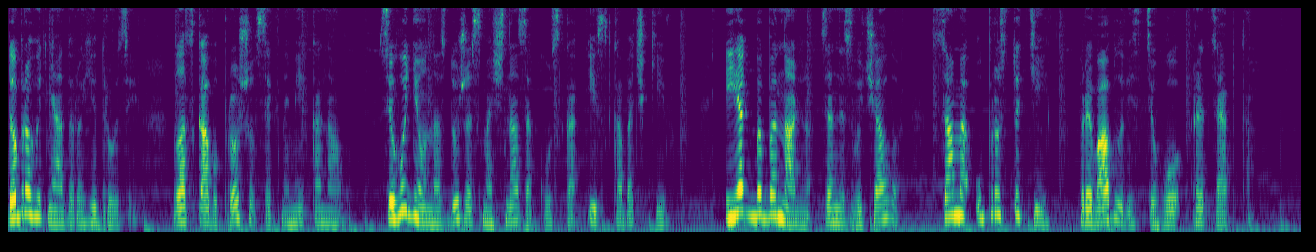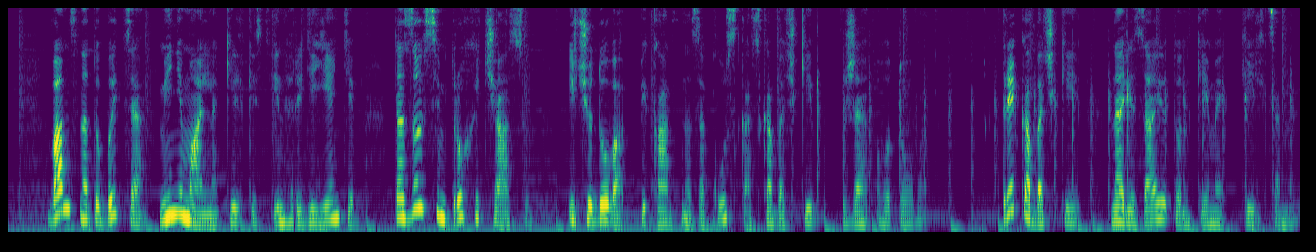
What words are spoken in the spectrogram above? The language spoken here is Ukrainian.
Доброго дня, дорогі друзі! Ласкаво прошу всіх на мій канал. Сьогодні у нас дуже смачна закуска із кабачків. І як би банально це не звучало, саме у простоті привабливість цього рецепта. Вам знадобиться мінімальна кількість інгредієнтів та зовсім трохи часу, і чудова пікантна закуска з кабачків вже готова. Три кабачки нарізаю тонкими кільцями.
